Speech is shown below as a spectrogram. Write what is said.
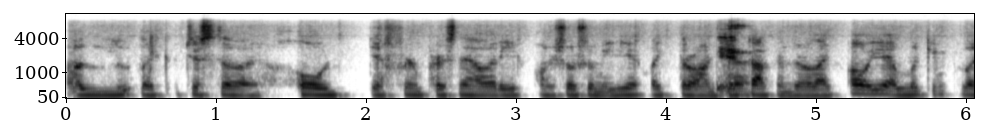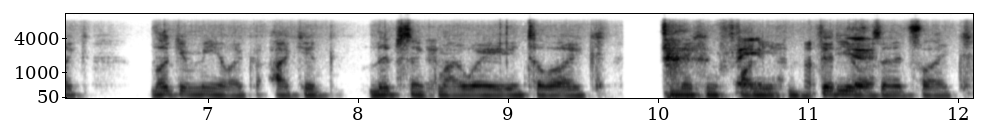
a like just a whole different personality on social media. Like they're on Yeah. TikTok and they're like, oh yeah, look at like look at me, like I could lip sync Yeah. my way into like making funny videos, and it's like,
